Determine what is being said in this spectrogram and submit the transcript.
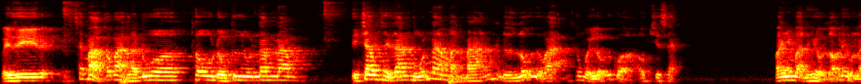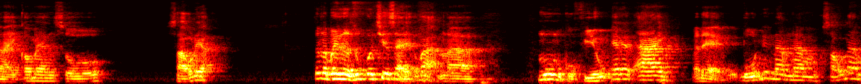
Bởi vì sẽ bảo các bạn là đua thâu đầu tư 5 năm. Thì trong thời gian 4 năm bạn bán thì lỗi của bạn không phải lỗi của ông chia sẻ. Và như bạn hiểu rõ điều này, comment số 6 đấy ạ. Tức là bây giờ Dũng có chia sẻ các bạn là mua một cổ phiếu SSI và để 4 đến 5 năm 6 năm,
